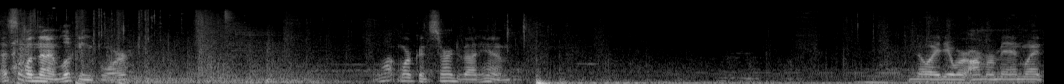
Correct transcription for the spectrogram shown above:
That's the one that I'm looking for. A lot more concerned about him. No idea where Armor Man went.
